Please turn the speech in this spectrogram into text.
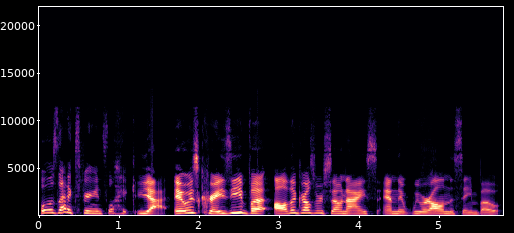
What was that experience like? Yeah, it was crazy, but all the girls were so nice and we were all in the same boat.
